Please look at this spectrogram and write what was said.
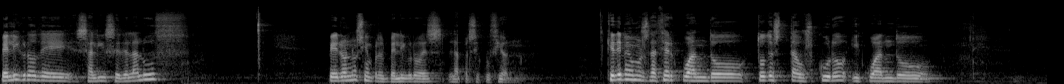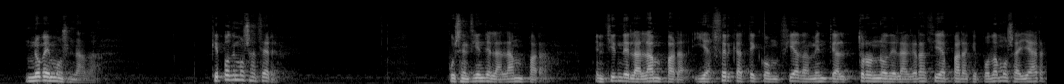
Peligro de salirse de la luz, pero no siempre el peligro es la persecución. ¿Qué debemos de hacer cuando todo está oscuro y cuando no vemos nada? ¿Qué podemos hacer? Pues enciende la lámpara, enciende la lámpara y acércate confiadamente al trono de la gracia para que podamos hallar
